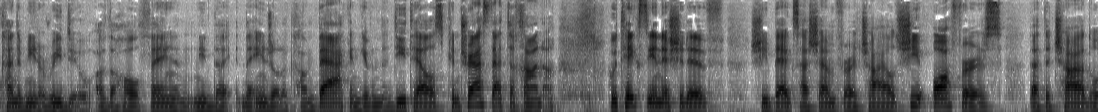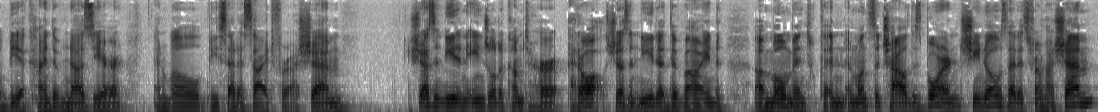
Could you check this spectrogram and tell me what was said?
kind of need a redo of the whole thing and need the, the angel to come back and give them the details. Contrast that to Chana, who takes the initiative. She begs Hashem for a child. She offers that the child will be a kind of Nazir and will be set aside for Hashem. She doesn't need an angel to come to her at all. She doesn't need a divine uh, moment. And, and once the child is born, she knows that it's from Hashem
